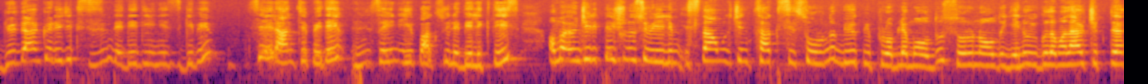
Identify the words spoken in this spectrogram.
Gülden Kalecik sizin de dediğiniz gibi Seyrantepe'de hı, Sayın Eyüp Aksu ile birlikteyiz. Ama öncelikle şunu söyleyelim İstanbul için taksi sorunu büyük bir problem oldu. Sorun oldu yeni uygulamalar çıktı.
